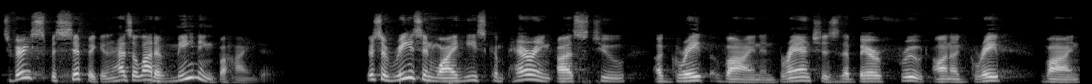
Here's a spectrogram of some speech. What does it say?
It's very specific and it has a lot of meaning behind it. There's a reason why he's comparing us to a grapevine and branches that bear fruit on a grapevine.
